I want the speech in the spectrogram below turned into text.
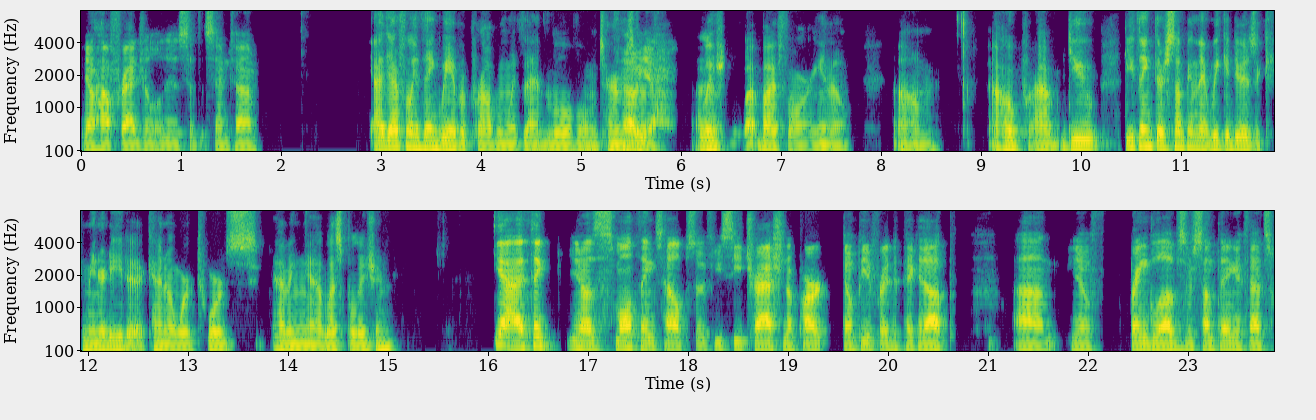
you know how fragile it is at the same time. I definitely think we have a problem with that in Louisville in terms oh, of yeah. pollution by, by, far. You know, um, I hope. Um, do you do you think there's something that we could do as a community to kind of work towards having uh, less pollution? Yeah, I think you know small things help. So if you see trash in a park, don't be afraid to pick it up. Um, you know, bring gloves or something if that's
